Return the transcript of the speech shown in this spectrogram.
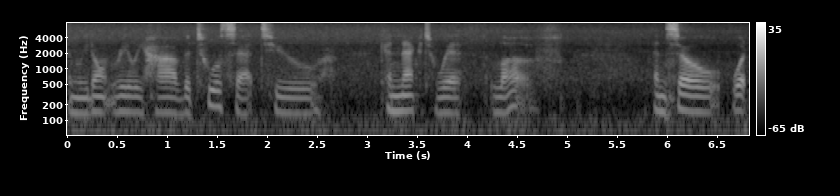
and we don't really have the tool set to connect with love. And so, what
